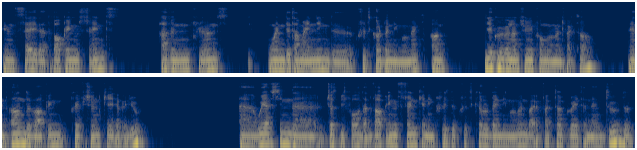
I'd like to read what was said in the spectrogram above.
and say that warping restraints have an influence when determining the critical bending moment on the equivalent uniform moment factor and on the warping coefficient Kw. Uh, we have seen uh, just before that warping restraint can increase the critical bending moment by a factor greater than 2,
